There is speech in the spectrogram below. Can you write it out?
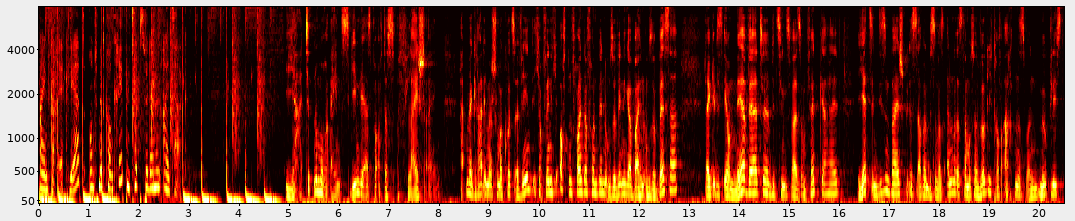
Einfach erklärt und mit konkreten Tipps für deinen Alltag. Ja, Tipp Nummer eins. Gehen wir erstmal auf das Fleisch ein. Hatten wir gerade immer schon mal kurz erwähnt. Ich, auch wenn ich oft ein Freund davon bin, umso weniger Bein, umso besser. Da geht es eher um Nährwerte beziehungsweise um Fettgehalt. Jetzt in diesem Beispiel ist es aber ein bisschen was anderes. Da muss man wirklich darauf achten, dass man möglichst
